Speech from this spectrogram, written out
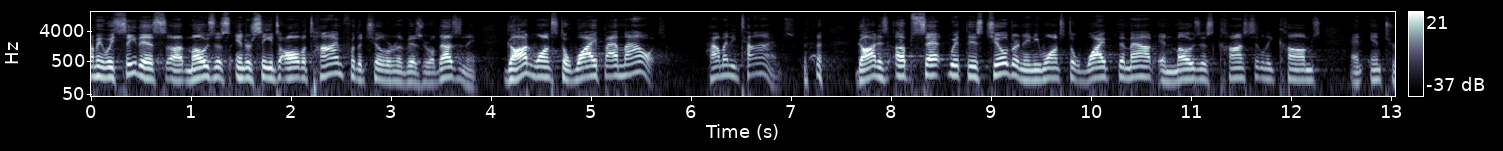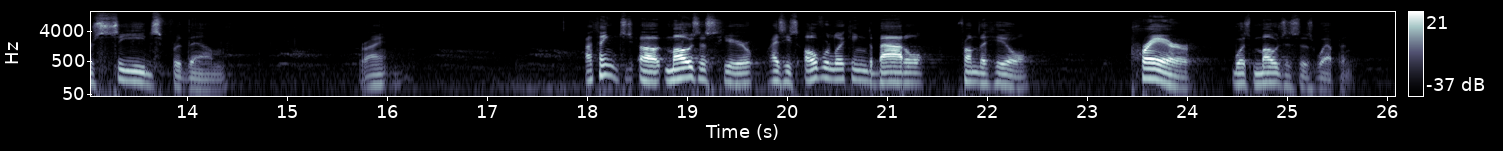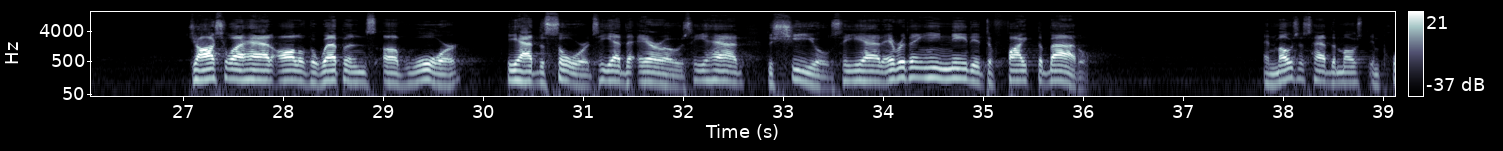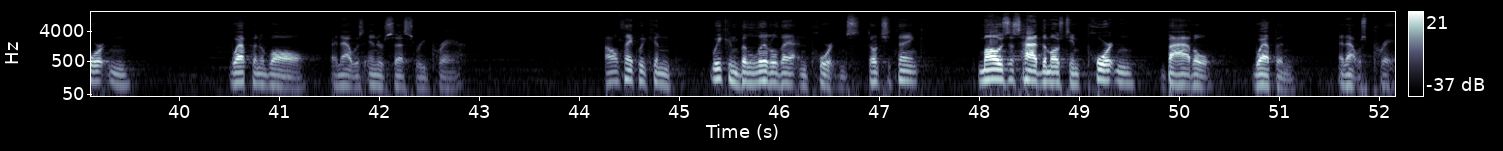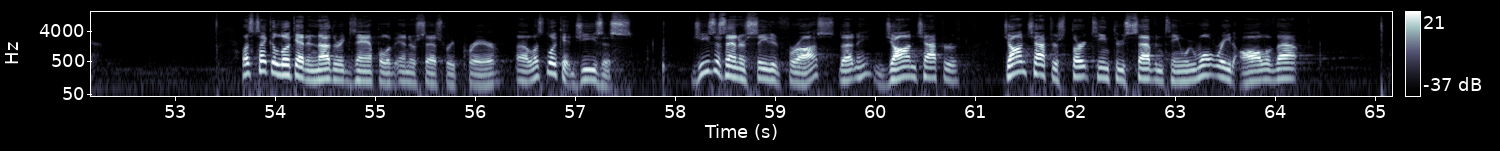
I mean, we see this. Uh, Moses intercedes all the time for the children of Israel, doesn't he? God wants to wipe them out. How many times? God is upset with his children and he wants to wipe them out, and Moses constantly comes and intercedes for them. Right? I think uh, Moses here, as he's overlooking the battle from the hill, prayer was Moses' weapon. Joshua had all of the weapons of war. He had the swords, he had the arrows, he had the shields, he had everything he needed to fight the battle. And Moses had the most important weapon of all, and that was intercessory prayer. I don't think we can, we can belittle that importance, don't you think? Moses had the most important battle weapon, and that was prayer. Let's take a look at another example of intercessory prayer. Uh, let's look at Jesus. Jesus interceded for us, doesn't he? John chapter John chapters 13 through 17. We won't read all of that,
